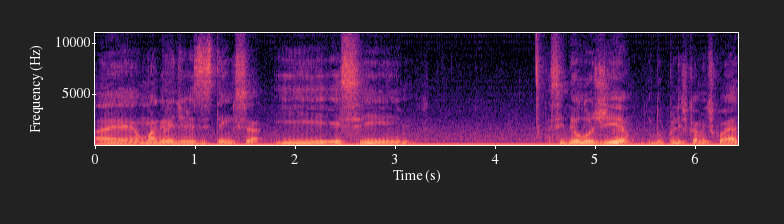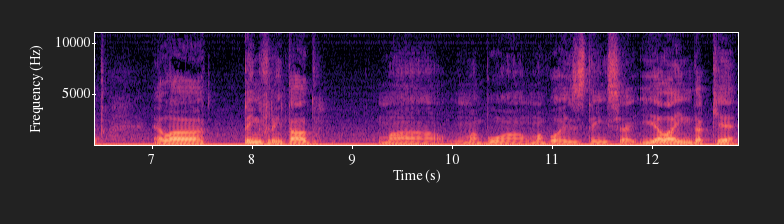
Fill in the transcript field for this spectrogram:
é, uma grande resistência e esse, essa ideologia do politicamente correto, ela tem enfrentado uma, uma, boa, uma boa resistência e ela ainda quer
